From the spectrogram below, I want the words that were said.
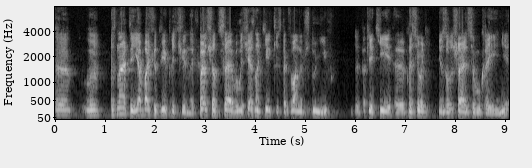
Е, Ви знаєте, я бачу дві причини. Перша це величезна кількість так званих ждунів, які е, на сьогодні залишаються в Україні.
